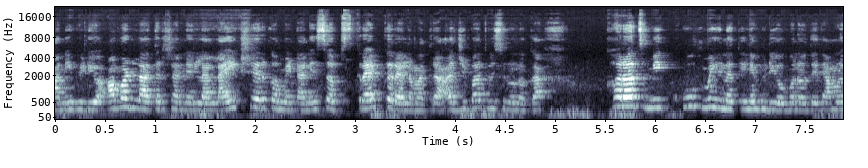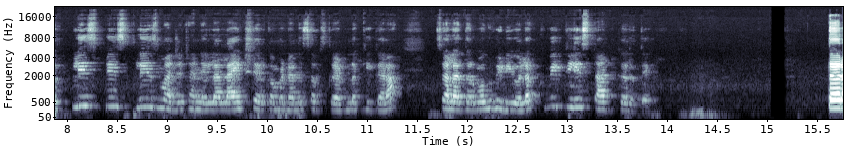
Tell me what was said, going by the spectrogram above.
आणि व्हिडिओ आवडला तर चॅनेलला लाईक शेअर कमेंट आणि सबस्क्राईब करायला मात्र अजिबात विसरू नका. खरंच मी खूप मेहनतीने व्हिडिओ बनवते त्यामुळे प्लीज प्लीज प्लीज माझ्या चॅनेलला लाईक शेअर कमेंट आणि सबस्क्राईब नक्की करा. चला तर मग व्हिडिओला क्विकली स्टार्ट करते. तर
